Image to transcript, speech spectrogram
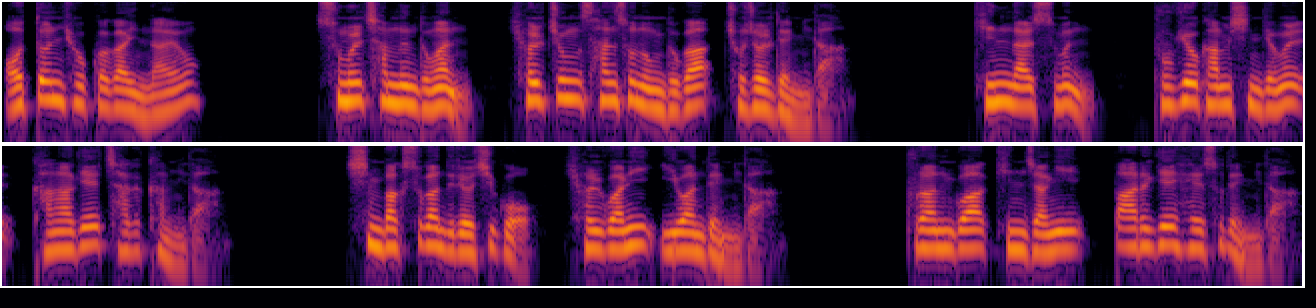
어떤 효과가 있나요? 숨을 참는 동안 혈중 산소 농도가 조절됩니다. 긴 날숨은 부교감신경을 강하게 자극합니다. 심박수가 느려지고 혈관이 이완됩니다. 불안과 긴장이 빠르게 해소됩니다.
